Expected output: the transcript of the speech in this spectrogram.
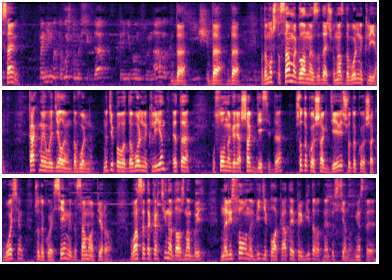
Сами? Помимо того, что мы всегда тренируем свой навык Да, и ищем. да, да. Потому что самая главная задача у нас довольный клиент. Как мы его делаем довольным? Ну, типа вот довольный клиент это, условно говоря, шаг 10, да? Что такое шаг 9, что такое шаг 8, что такое 7 и до самого первого. У вас эта картина должна быть нарисована в виде плаката и прибита вот на эту стену. Вместо...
